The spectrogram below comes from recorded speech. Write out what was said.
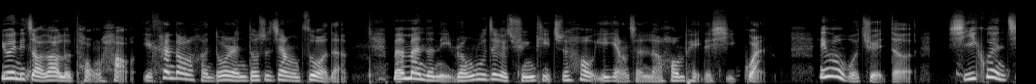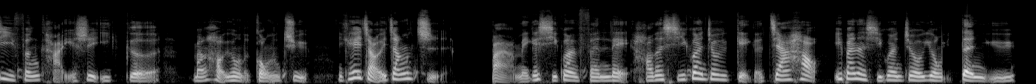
因为你找到了同好，也看到了很多人都是这样做的。慢慢的，你融入这个群体之后，也养成了烘焙的习惯。另外，我觉得习惯记分卡也是一个蛮好用的工具，你可以找一张纸。把每个习惯分类，好的习惯就给个加号，一般的习惯就用等于，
